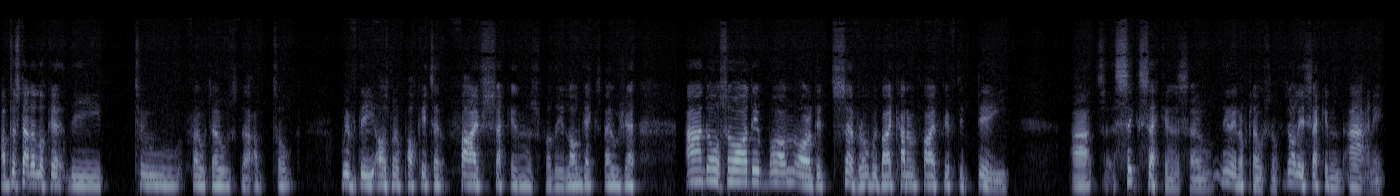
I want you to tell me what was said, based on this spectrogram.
I've just had a look at the two photos that I've took with the Osmo Pocket at 5 seconds for the long exposure and also I did one or I did several with my Canon 550D at 6 seconds so nearly enough close enough. There's only a second out in it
